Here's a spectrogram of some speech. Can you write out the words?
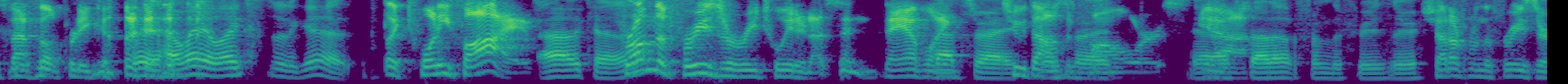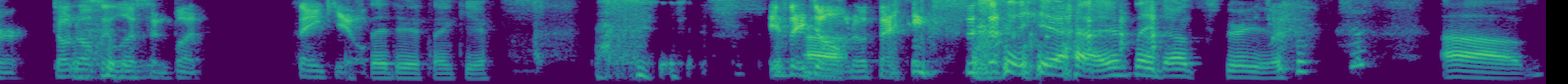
so that felt pretty good. Wait, how many likes did it get? Like twenty five. Oh, okay. From the freezer retweeted us, and they have like That's right. two thousand right. followers. Yeah, yeah. Shout out from the freezer. Shout out from the freezer. Don't know if they listen, but thank you. If they do, thank you if they don't, uh, no thanks. yeah, if they don't, screw you. Um,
